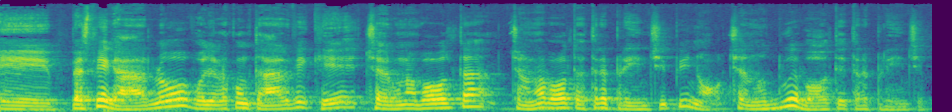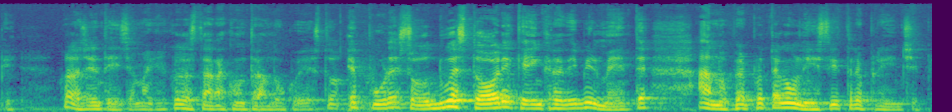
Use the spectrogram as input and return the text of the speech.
E per spiegarlo voglio raccontarvi che c'era una volta, c'era una volta tre principi, no, c'erano due volte tre principi. La gente dice ma che cosa sta raccontando questo? Eppure sono due storie che incredibilmente hanno per protagonisti tre principi.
